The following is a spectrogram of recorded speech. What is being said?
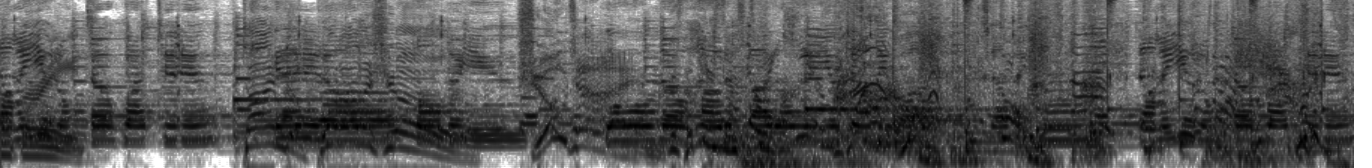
operate. Time to put on a show. Showtime. This is a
